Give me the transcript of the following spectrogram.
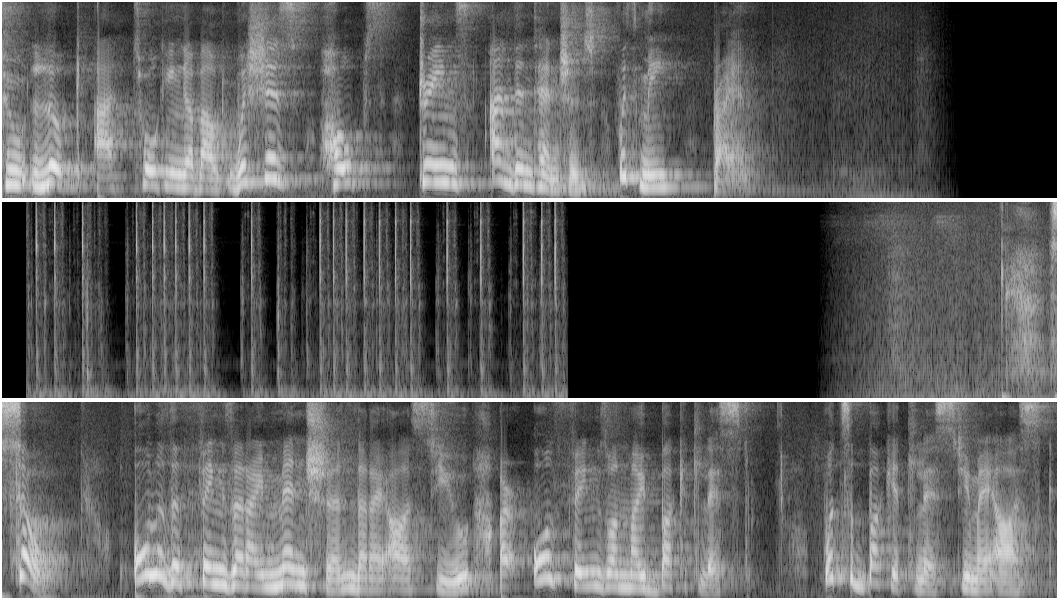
to look at talking about wishes, hopes, dreams, and intentions with me, Brian. So, all of the things that I mentioned that I asked you are all things on my bucket list. What's a bucket list, you may ask?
